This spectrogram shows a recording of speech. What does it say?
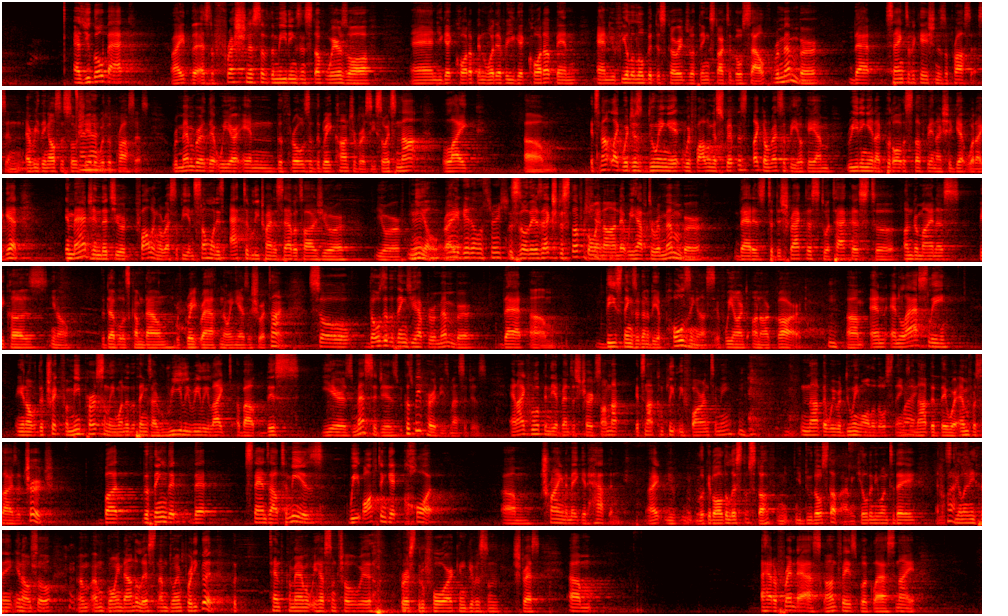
as you go back, right, the, as the freshness of the meetings and stuff wears off, and you get caught up in whatever you get caught up in, and you feel a little bit discouraged or things start to go south, remember that sanctification is a process and everything else associated Amen. with the process. Remember that we are in the throes of the great controversy. So it's not like um, it's not like we're just doing it, we're following a script. It's like a recipe. Okay, I'm reading it, I put all the stuff in, I should get what I get. Imagine that you're following a recipe and someone is actively trying to sabotage your, your meal, right? Very good illustration. So there's extra stuff going on that we have to remember that is to distract us, to attack us, to undermine us, because, you know, the devil has come down with great wrath knowing he has a short time. So those are the things you have to remember that um, these things are going to be opposing us if we aren't on our guard. Um, and, and lastly, you know, the trick for me personally, one of the things I really, really liked about this year's messages, because we've heard these messages, and I grew up in the Adventist church, so I'm not, it's not completely foreign to me. Not that we were doing all of those things, Right. and not that they were emphasized at church. But the thing that, that stands out to me is we often get caught um, trying to make it happen. Right? You, you look at all the list of stuff and you do those stuff. I haven't killed anyone today, I didn't steal anything, you know. So I'm, I'm going down the list and I'm doing pretty good. The tenth commandment we have some trouble with. First through four can give us some stress. Um, I had a friend ask on Facebook last night,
